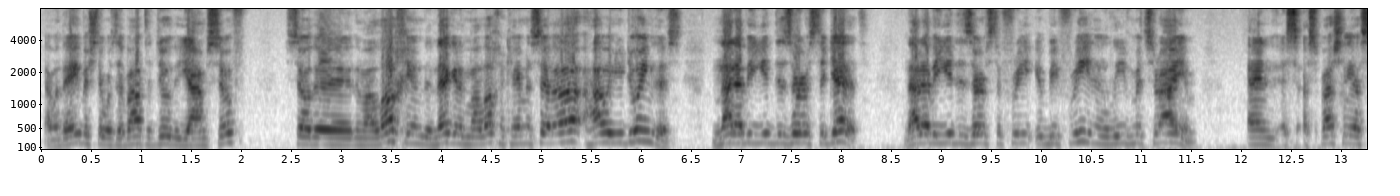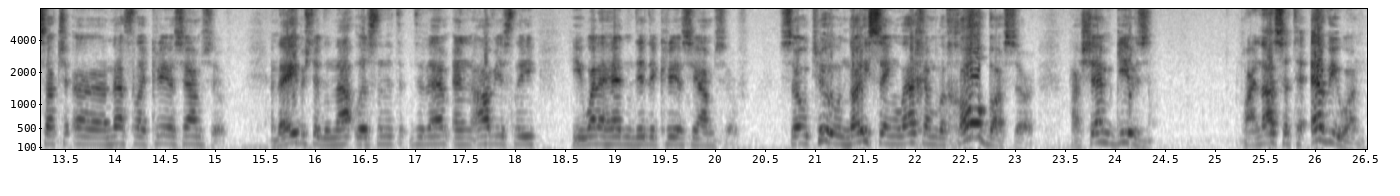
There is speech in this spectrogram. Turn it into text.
that when the Abishter was about to do the yamsuf, so the the malachim, the negative malachim, came and said, oh, "How are you doing this? Not every yid deserves to get it. Not every yid deserves to free, be freed and leave Mitzrayim, and especially as such uh, that's like kriyas yamsuf." And the Abishter did not listen to, to, them, and obviously he went ahead and did the Kriyas Yamsuf. So too, Noising Lechem Lechol Basar, Hashem gives Parnasa to everyone.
